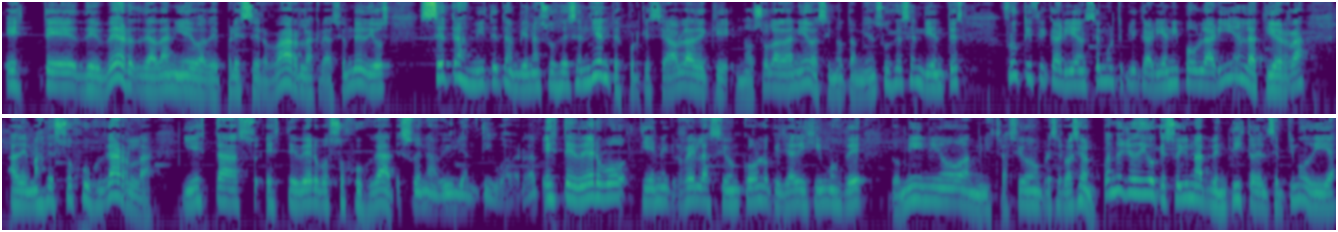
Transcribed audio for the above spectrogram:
este deber de Adán y Eva de preservar la creación de Dios se transmite también a sus descendientes, porque se habla de que no solo Adán y Eva, sino también sus descendientes fructificarían, se multiplicarían y poblarían la tierra, además de sojuzgarla. Y esta, este verbo sojuzgar suena a Biblia antigua, ¿verdad? Este verbo tiene relación con lo que ya dijimos de dominio, administración, preservación. Cuando yo digo que soy un adventista del séptimo día,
